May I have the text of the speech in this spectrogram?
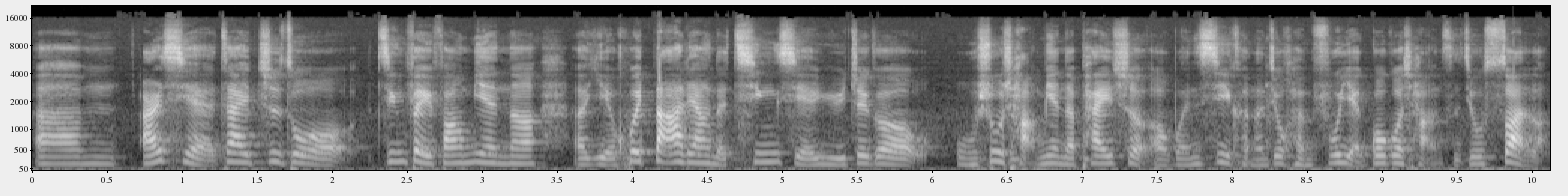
嗯，而且在制作经费方面呢，呃，也会大量的倾斜于这个武术场面的拍摄，呃，文戏可能就很敷衍，过过场子就算了。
